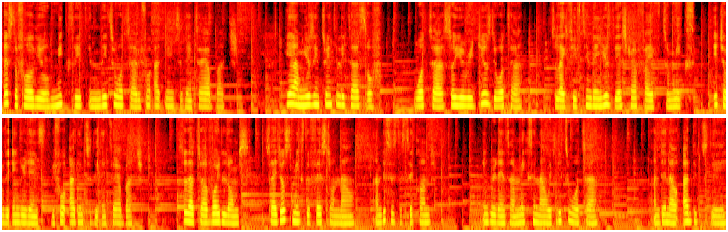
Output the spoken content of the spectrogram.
First of all you mix it in little water before adding it to the entire batch. Here i'm using 20 liters of water. So you reduce the water to like 15 then use the extra 5 to mix each of the ingredients before adding to the entire batch so that to avoid lumps. So i just mix the first one now and this is the second ingredient i'm mixing now with little water. And then i'll add it to the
